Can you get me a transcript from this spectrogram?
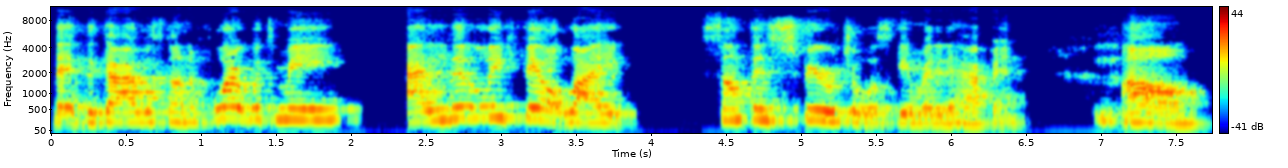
that the guy was going to flirt with me. I literally felt like something spiritual was getting ready to happen. Mm. Um,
